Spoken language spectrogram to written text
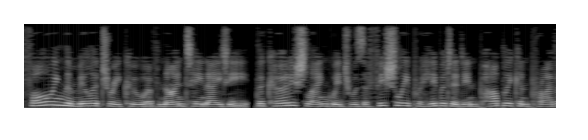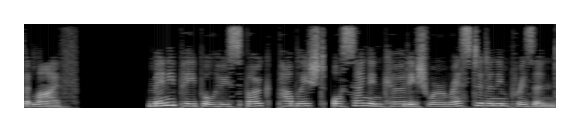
Following the military coup of 1980, the Kurdish language was officially prohibited in public and private life. Many people who spoke, published, or sang in Kurdish were arrested and imprisoned.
